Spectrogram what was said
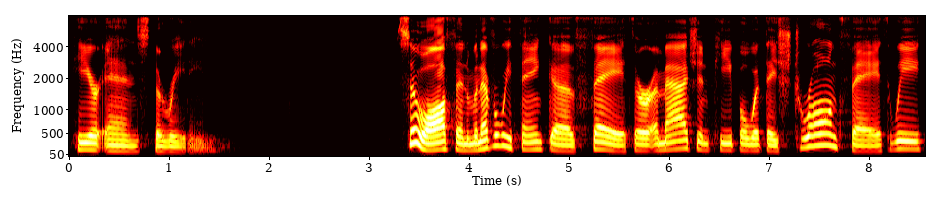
Here ends the reading. So often, whenever we think of faith or imagine people with a strong faith, we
